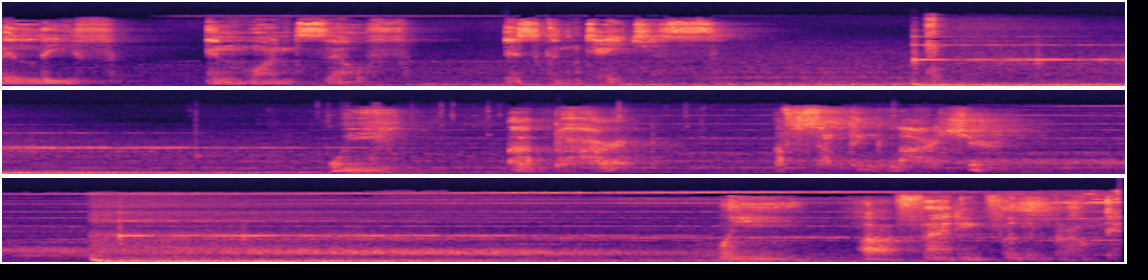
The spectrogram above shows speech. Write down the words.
Belief in oneself is contagious. We are part of something larger. We are fighting for the broken.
